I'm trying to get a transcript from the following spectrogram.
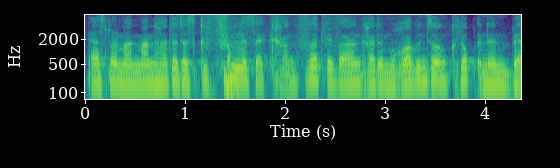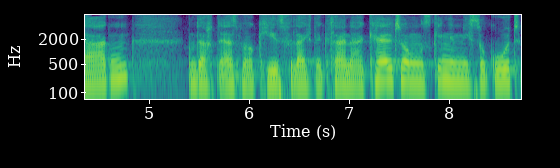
Erstmal, mein Mann hatte das Gefühl, dass er krank wird. Wir waren gerade im Robinson Club in den Bergen und dachten erstmal, okay, ist vielleicht eine kleine Erkältung. Es ging ihm nicht so gut.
